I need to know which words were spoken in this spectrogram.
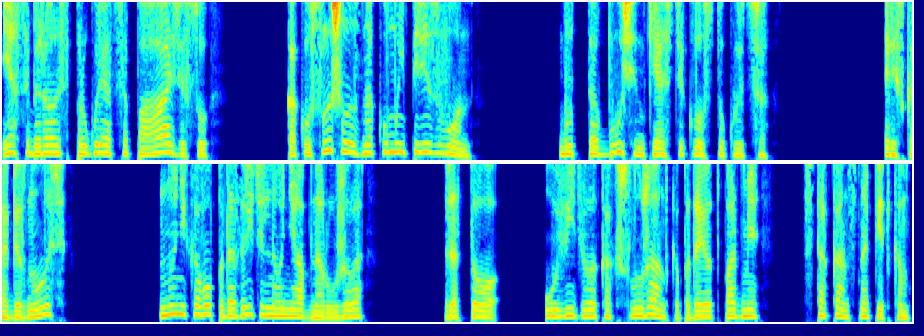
Я собиралась прогуляться по оазису, как услышала знакомый перезвон, будто бусинки о стекло стукаются. Резко обернулась, но никого подозрительного не обнаружила, зато увидела, как служанка подает Падме стакан с напитком.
